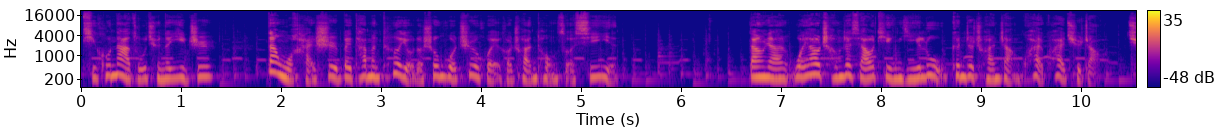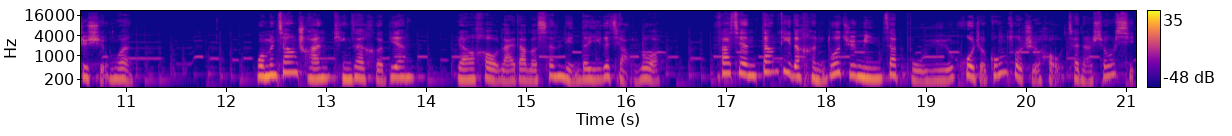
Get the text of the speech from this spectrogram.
提库纳族群的一支，但我还是被他们特有的生活智慧和传统所吸引。当然，我要乘着小艇一路跟着船长快快去找、去询问。我们将船停在河边。然后来到了森林的一个角落，发现当地的很多居民在捕鱼或者工作之后在那儿休息。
